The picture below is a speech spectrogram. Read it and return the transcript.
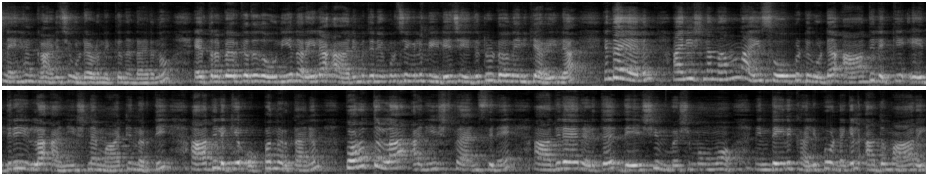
സ്നേഹം കാണിച്ചുകൊണ്ട് അവിടെ നിൽക്കുന്നുണ്ടായിരുന്നു. എത്ര പേർക്ക് അത് തോന്നിയെന്നറിയില്ല. ആരും ഇതിനെക്കുറിച്ചെങ്കിലും വീഡിയോ ചെയ്തിട്ടുണ്ടോ എന്ന് എനിക്കറിയില്ല. എന്തായാലും അനീഷിനെ നന്നായി സോപ്പിട്ടുകൊണ്ട് ആദിലയ്ക്ക് എതിരെയുള്ള അനീഷിനെ മാറ്റി നിർത്തി ആദിലയ്ക്ക് ഒപ്പം നിർത്താനും പുറത്തുള്ള അനീഷ് ഫാൻസിനെ ആദിലയുടെ അടുത്ത് ദേഷ്യം വിഷമമോ എന്തെങ്കിലും കലിപ്പോ ഉണ്ടെങ്കിൽ അത് മാറി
